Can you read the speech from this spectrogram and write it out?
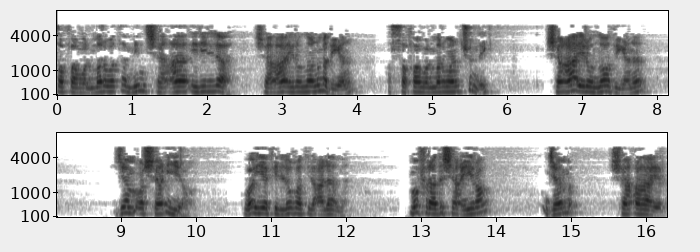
sofa val marvata min shaa'irillah. Shaairulloh nima degani? As sofa val marvani tushundik. Shaairulloh degani جمع شعيرة وهي في اللغة العلامة. مفرد شعيرة جمع شعائر.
